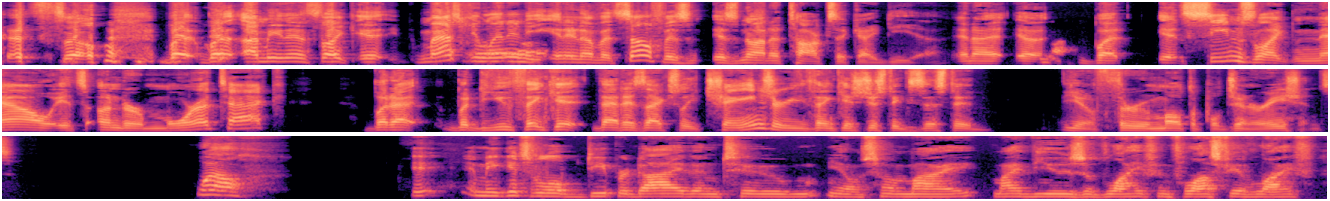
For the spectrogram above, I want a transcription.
it's, so, but, but I mean, it's like it, masculinity in and of itself is, is not a toxic idea. And I, uh, but it seems like now it's under more attack. But I, but do you think it, that has actually changed or you think it's just existed, you know, through multiple generations? Well, it, I mean, it gets a little deeper dive into you know some of my my views of life and philosophy of life,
